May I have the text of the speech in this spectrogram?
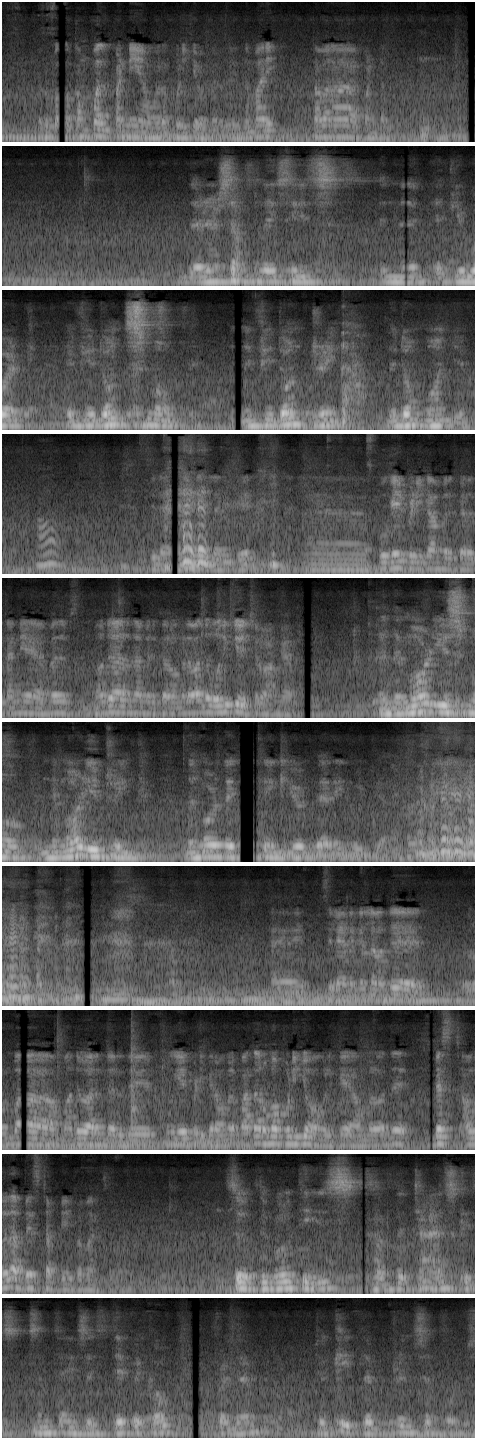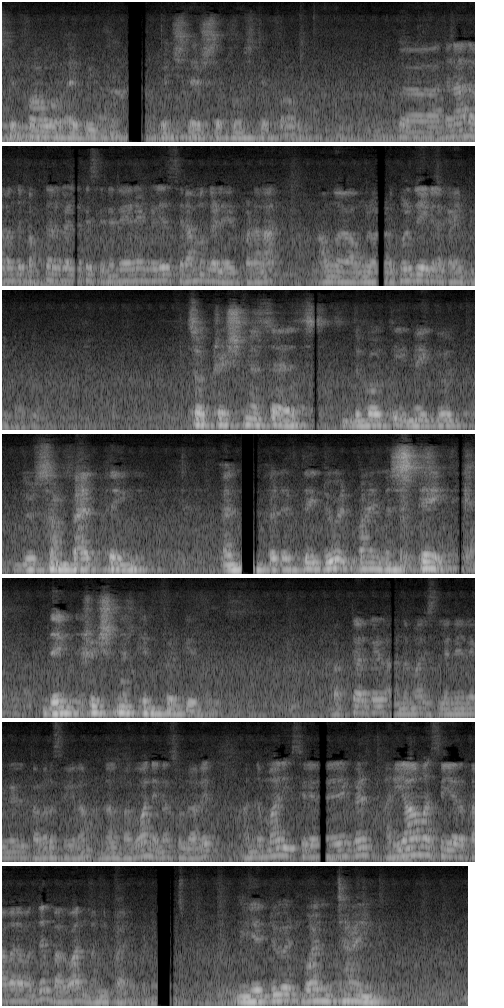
ரொம்ப compel பண்ணி அவரை குடிக்க வைக்கிறது இந்த மாதிரி தவறாக பண்ணுறது There are some places in the, if you work, if you don't smoke, and if you don't drink, they don't want you. Oh. புகை பிடிக்காம இருக்கிற தண்ணி மது அருந்தாம இருக்கிறவங்கள வந்து ஒதுக்கி வச்சிருவாங்க. And the more you smoke, and the more you drink, the more they think you're very good guy. சில இடங்கள்ல வந்து ரொம்ப மது அருந்துறது புகை பிடிக்கிறவங்கள பார்த்தா ரொம்ப பிடிக்கும் அவங்களுக்கு. அவங்க வந்து பெஸ்ட் அவங்க தான் பெஸ்ட் அப்படின்ற மாதிரி சொல்லுவாங்க. So devotees have the task, it's, sometimes it's difficult for them to keep the principles, to follow everything which they're supposed to follow. அஹ், அதனால வந்து பக்தர்களுக்கு சில நேரங்களில் சிரமங்கள் ஏற்படலாம் அவங்க அவங்களோட கொள்கைகளை கடைபிடிக்கிறது So Krishna says, devotee may go do some bad thing, and but if they do it by mistake, then Krishna can forgive them. பக்தர்கள் அந்த மாதிரி சில நேரங்கள் தவறு செய்யலாம் ஆனால் பகவான் என்ன சொல்றாரு அந்த மாதிரி சில நேரங்கள் அறியாம செய்யற தவறை வந்து பகவான் மன்னிப்பாரு you do it one time,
